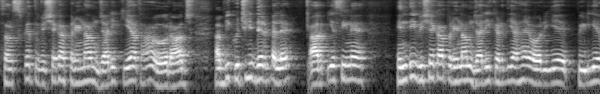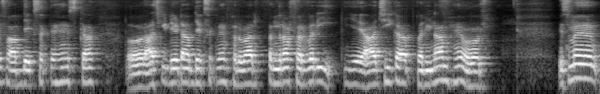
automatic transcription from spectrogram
संस्कृत विषय का परिणाम जारी किया था और आज, अभी कुछ ही देर पहले आरपीएससी ने हिंदी विषय का परिणाम जारी कर दिया है और ये पीडीएफ आप देख सकते हैं इसका और आज की डेट आप देख सकते हैं, फरवर, पंद्रह फरवरी ये आज ही का परिणाम है और इसमें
